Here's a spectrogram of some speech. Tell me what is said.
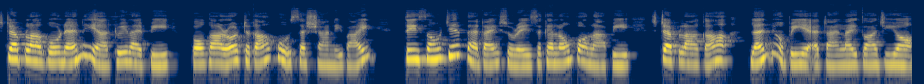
စတက်ပလာကိုနန်းနေရာတွေးလိုက်ပြီးပေါ်ကတော့တကားကိုဆက်ရှာနေပါတေဆုံးချင်းဗန်တိုင်းဆိုတဲ့စကလုံးပေါ်လာပြီးစတက်ပလာကလမ်းညွန်ပေးရဲ့အတိုင်းလိုက်သွားကြည့်ရော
